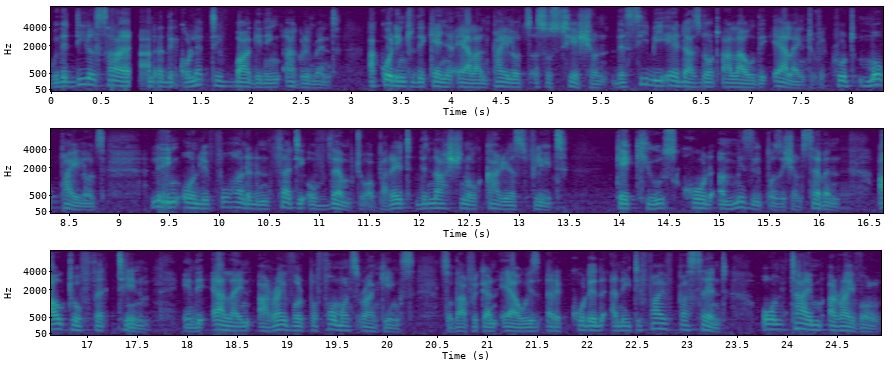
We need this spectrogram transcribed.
with a deal signed under the collective bargaining agreement. According to the Kenya Airline Pilots Association, the CBA does not allow the airline to recruit more pilots, leaving only 430 of them to operate the national carrier's fleet. KQ scored a measly position 7 out of 13 in the airline arrival performance rankings. South African Airways recorded an 85% on-time arrival,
